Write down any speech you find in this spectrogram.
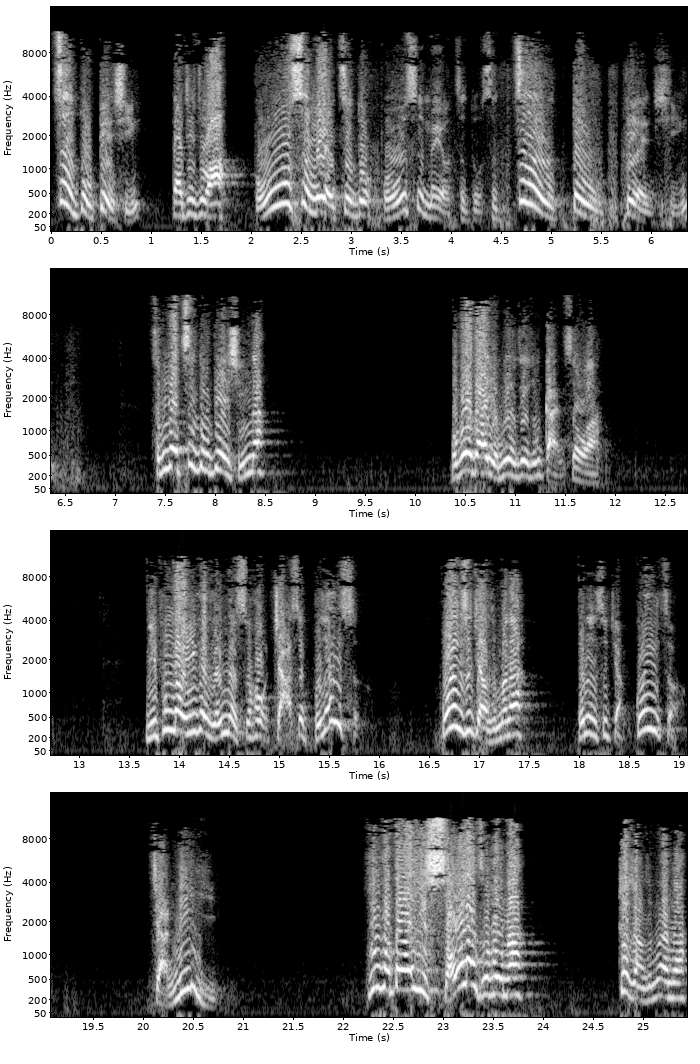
制度变形。大家记住啊，不是没有制度，不是没有制度，是制度变形。什么叫制度变形呢？我不知道大家有没有这种感受啊？你碰到一个人的时候，假设不认识，不认识讲什么呢？不认识讲规则，讲利益。如果大家一熟了之后呢，就讲什么样呢？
